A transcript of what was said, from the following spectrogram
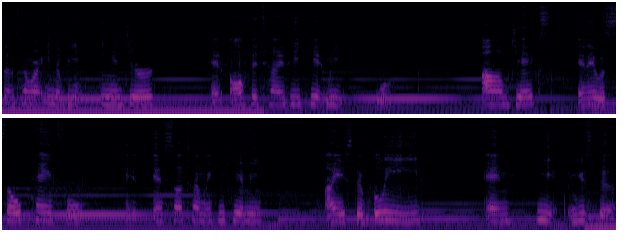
Sometimes I end up being injured, and oftentimes he hit me with objects, and it was so painful. And, and sometimes when he hit me, I used to bleed, and he used to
